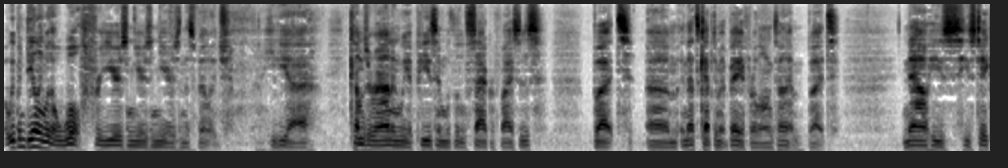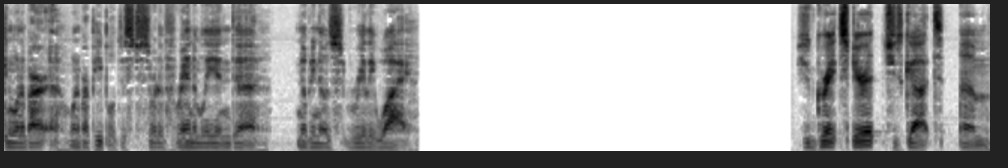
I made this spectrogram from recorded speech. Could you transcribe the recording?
We've been dealing with a wolf for years and years and years in this village. He uh, comes around and we appease him with little sacrifices, but um, and that's kept him at bay for a long time. But now he's he's taken one of our uh, one of our people just sort of randomly, and uh, nobody knows really why. She's a great spirit. She's got um,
